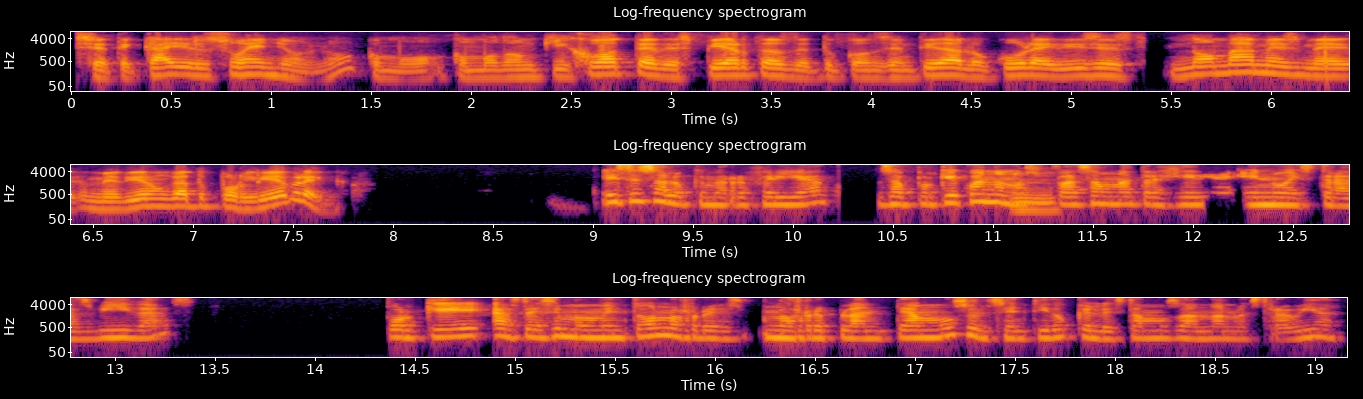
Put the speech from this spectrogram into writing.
Se te cae el sueño, ¿no? Como, como Don Quijote despiertas de tu consentida locura y dices, no mames, me, me dieron gato por liebre. Eso es a lo que me refería. O sea, ¿por qué cuando nos pasa una tragedia en nuestras vidas, porque hasta ese momento nos, replanteamos el sentido que le estamos dando a nuestra vida.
